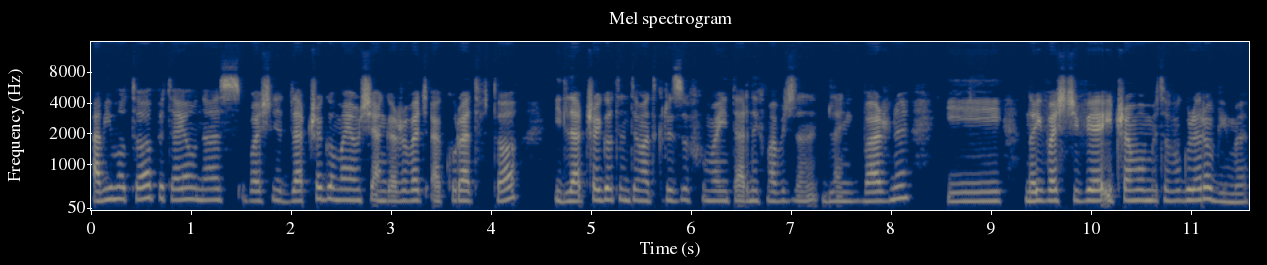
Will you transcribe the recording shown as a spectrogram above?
a mimo to pytają nas właśnie, dlaczego mają się angażować akurat w to i dlaczego ten temat kryzysów humanitarnych ma być dla, dla nich ważny i no i właściwie i czemu my to w ogóle robimy.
